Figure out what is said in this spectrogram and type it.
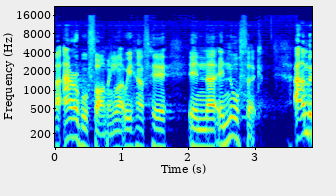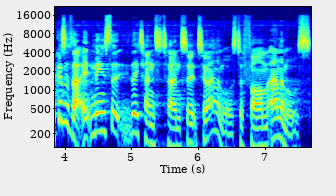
uh, arable farming like we have here in, uh, in Norfolk. And because of that, it means that they tend to turn to, to animals, to farm animals.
